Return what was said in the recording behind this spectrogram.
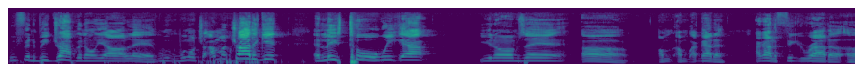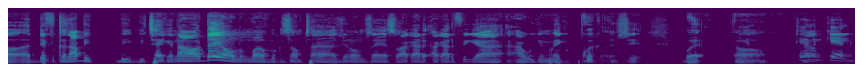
we finna be dropping on y'all ass. We, we gonna try, I'm gonna try to get at least two a week out. You know what I'm saying? Uh, I'm, I'm I gotta I gotta figure out a, a, a different because I be, be be taking all day on the motherfucker sometimes. You know what I'm saying? So I gotta I gotta figure out how we can make it quicker and shit. But um, Tell him, Kelly.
